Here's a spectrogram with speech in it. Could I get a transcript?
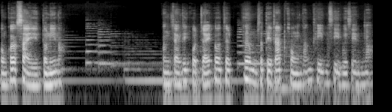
ผมก็ใส่ตัวนี้เนาะหลังจากที่กดใจก็จะเพิ่มสเตตัสของทั้งทีม4%เนาะ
